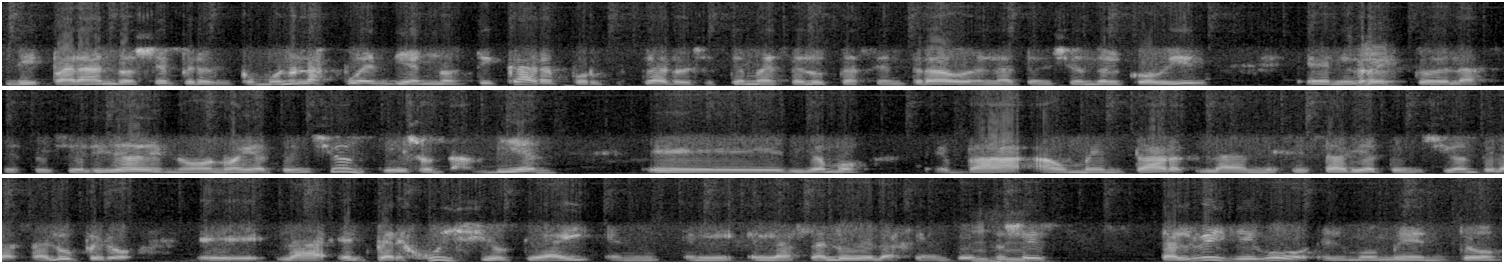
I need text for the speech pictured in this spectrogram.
disparándose, pero que como no las pueden diagnosticar, porque claro, el sistema de salud está centrado en la atención del COVID, en el resto de las especialidades no, no hay atención, que eso también, eh, digamos, va a aumentar la necesaria atención de la salud, pero eh, la- el perjuicio que hay en, en- en la salud de la gente. Entonces, tal vez llegó el momento,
